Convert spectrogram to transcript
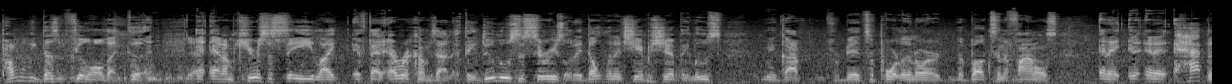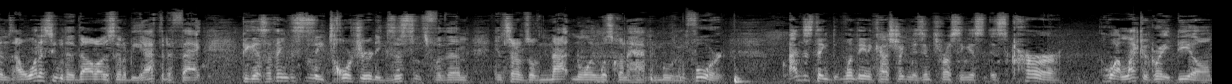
probably doesn't feel all that good. Yeah. A- And I'm curious to see, like, if that ever comes out. If they do lose the series or they don't win a championship, they lose, I mean, God forbid, to Portland or the Bucks in the finals, and it, and it happens. I want to see what the dialogue is going to be after the fact because I think this is a tortured existence for them in terms of not knowing what's going to happen moving forward. I just think one thing that kind of struck me as interesting is, is Kerr, who I like a great deal,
